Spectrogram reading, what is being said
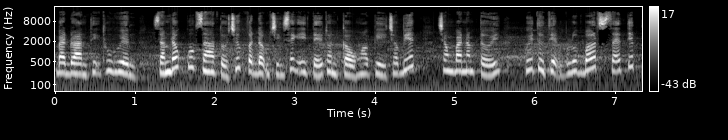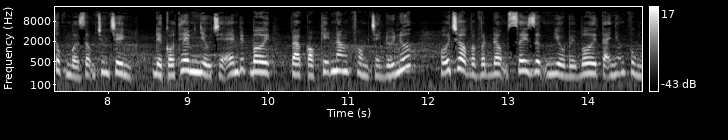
Bà Đoàn Thị Thu Huyền, Giám đốc Quốc gia Tổ chức Vận động Chính sách Y tế Toàn cầu Hoa Kỳ cho biết, trong 3 năm tới, Quỹ từ thiện Bluebird sẽ tiếp tục mở rộng chương trình để có thêm nhiều trẻ em biết bơi và có kỹ năng phòng tránh đuối nước, hỗ trợ và vận động xây dựng nhiều bể bơi tại những vùng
